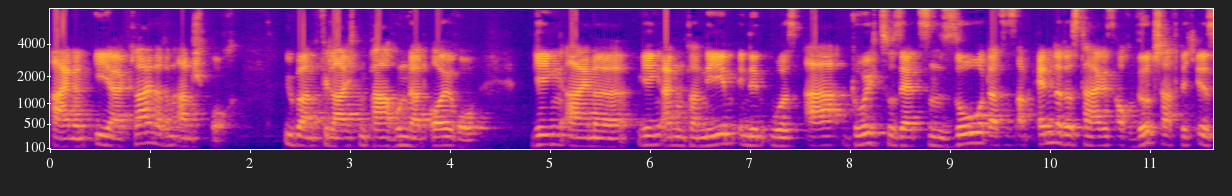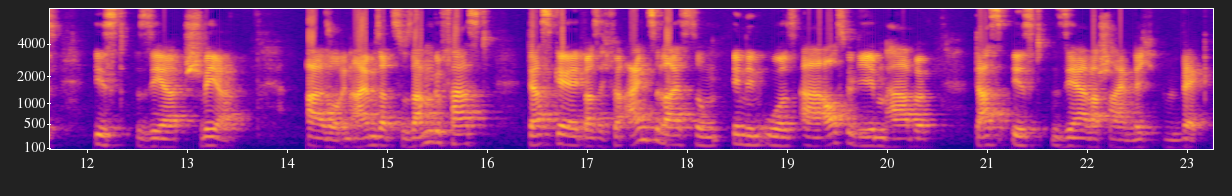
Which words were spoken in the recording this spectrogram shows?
einen eher kleineren Anspruch über vielleicht ein paar hundert Euro gegen, eine, gegen ein Unternehmen in den USA durchzusetzen, so dass es am Ende des Tages auch wirtschaftlich ist, ist sehr schwer. Also in einem Satz zusammengefasst, das Geld, was ich für Einzelleistungen in den USA ausgegeben habe, das ist sehr wahrscheinlich weg.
